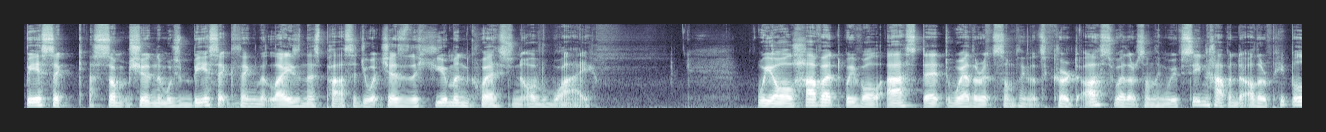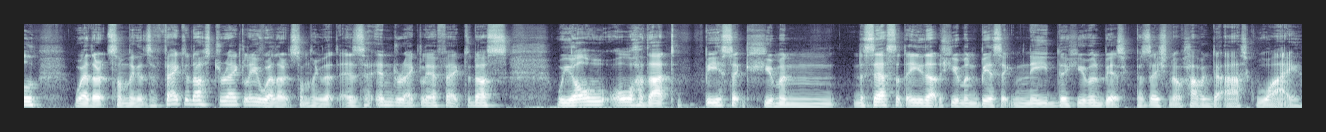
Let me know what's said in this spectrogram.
basic assumption, the most basic thing that lies in this passage, which is the human question of why. We all have it, we've all asked it, whether it's something that's occurred to us, whether it's something we've seen happen to other people, whether it's something that's affected us directly, whether it's something that is indirectly affected us. We all, all have that basic human necessity, that human basic need, the human basic position of having to ask why.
